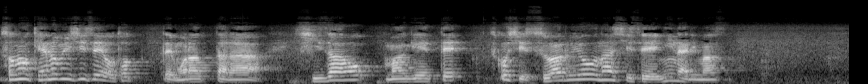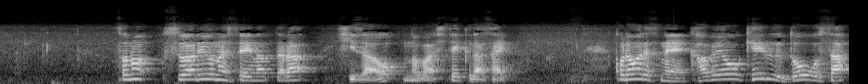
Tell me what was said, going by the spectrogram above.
その毛伸び姿勢をとってもらったら膝を曲げて少し座るような姿勢になります。その座るような姿勢になったら膝を伸ばしてください。これはですね壁を蹴る動作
